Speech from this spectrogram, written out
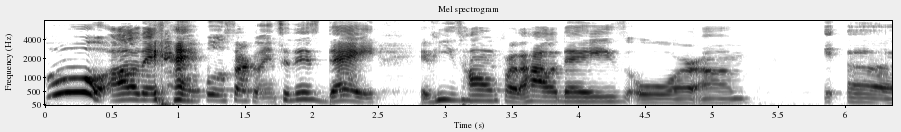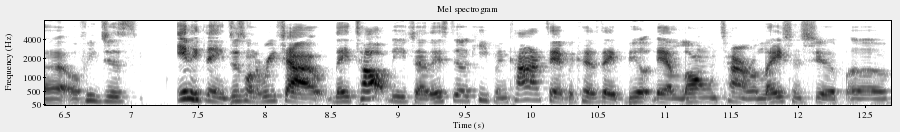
whoo, all of that came full circle. And to this day, if he's home for the holidays or um, uh, or if he just anything, just want to reach out, they talk to each other. They still keep in contact because they built that long term relationship of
